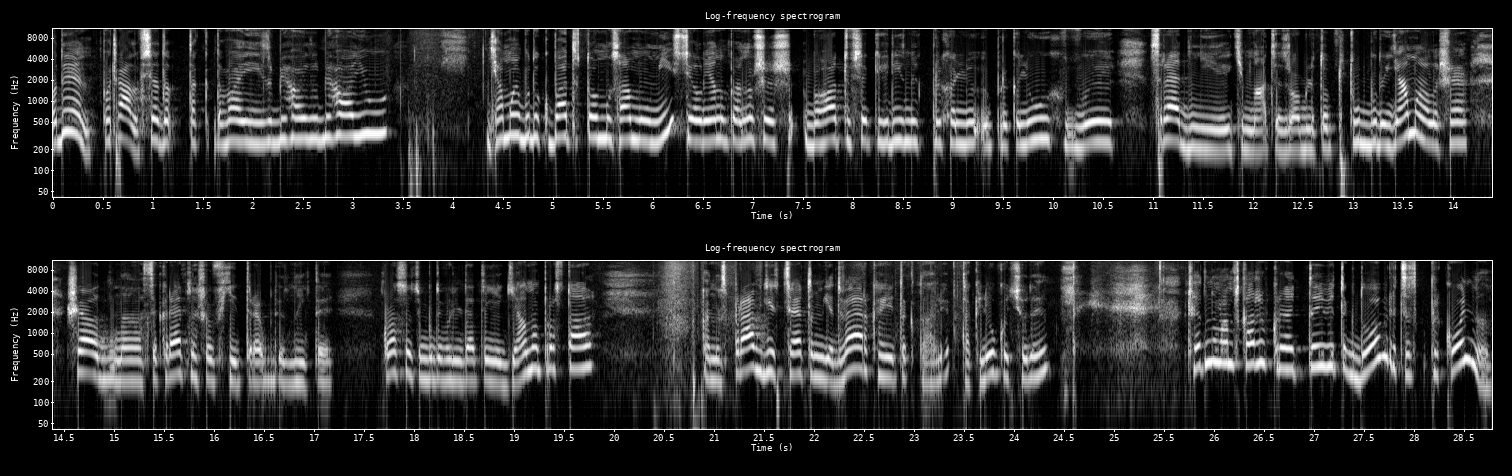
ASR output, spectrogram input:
один. Почали. Все, так, давай забігаю, забігаю. Я маю буду купати в тому самому місці, але я, напевно, ще ж багато всяких різних приколю- приколюх в середній кімнаті зроблю. Тобто тут буде яма, але ще, ще одна секретна, що вхід треба буде знайти. Просто це буде виглядати як яма проста. А насправді це там є дверка і так далі. Так, люк от сюди. Чесно вам скажу, в креативі так добре, це прикольно.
